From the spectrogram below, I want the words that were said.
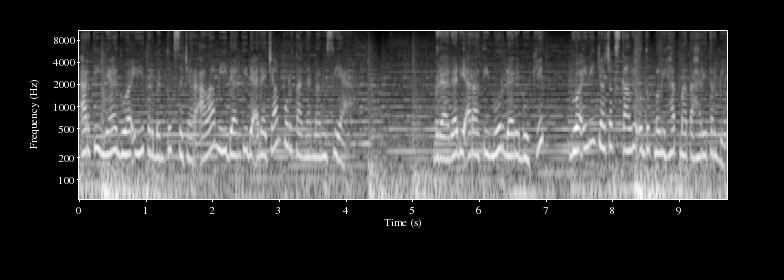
artinya gua ini terbentuk secara alami dan tidak ada campur tangan manusia. Berada di arah timur dari bukit, gua ini cocok sekali untuk melihat matahari terbit.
